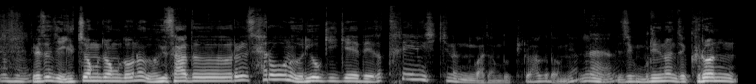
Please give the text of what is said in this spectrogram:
으흠. 그래서 이제 일정 정도는 의사들을 새로운 의료기기에 대해서 트레이닝 시키는 과정도 필요하거든요. 네. 지금 우리는 이제 그런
